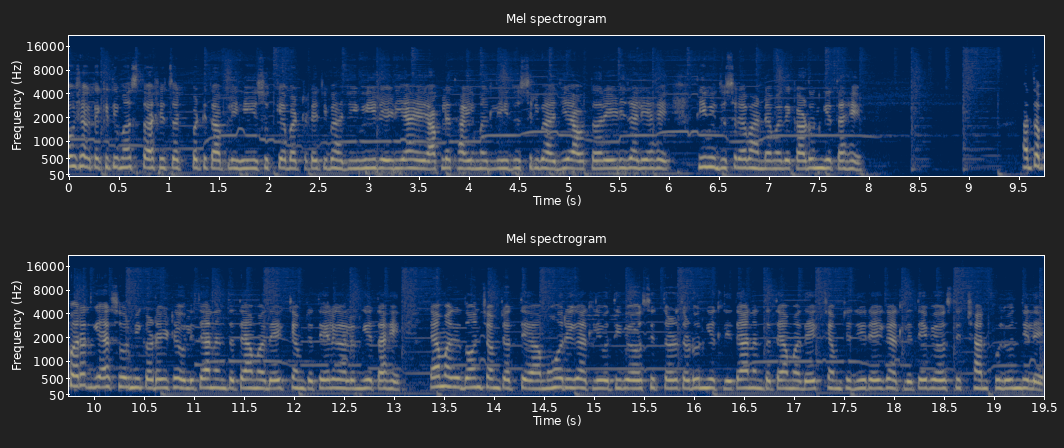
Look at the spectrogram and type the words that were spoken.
पाहू शकता किती मस्त अशी चटपटीत आपली ही सुक्या बटाट्याची भाजी ही रेडी आहे. आपल्या थाळीमधली ही दुसरी भाजी आता रेडी झाली आहे. ती मी दुसऱ्या भांड्यामध्ये काढून घेत आहे. आता परत गॅसवर मी कढई ठेवली. त्यानंतर त्यामध्ये एक चमचा तेल घालून घेत आहे. त्यामध्ये दोन चमचा ते मोहरी घातली व ती व्यवस्थित तडतडून घेतली. त्यानंतर त्यामध्ये एक चमचे जिरेही घातले. ते व्यवस्थित छान फुलून दिले.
